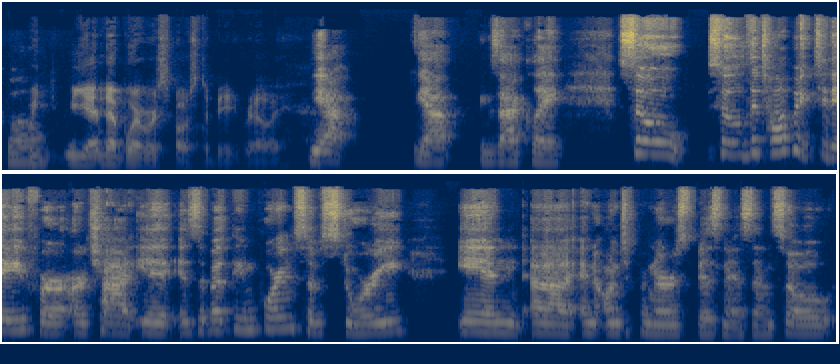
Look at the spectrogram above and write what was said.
Cool. We we end up where we're supposed to be, really. Yeah, yeah, exactly. So so the topic today for our chat is, is about the importance of story in uh, an entrepreneur's business. And so,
